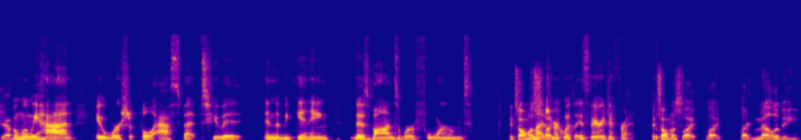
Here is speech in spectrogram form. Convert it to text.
Yeah. but when we had a worshipful aspect to it in the beginning those bonds were formed it's almost much like, more quickly. It's very different. It's almost like like like melody.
